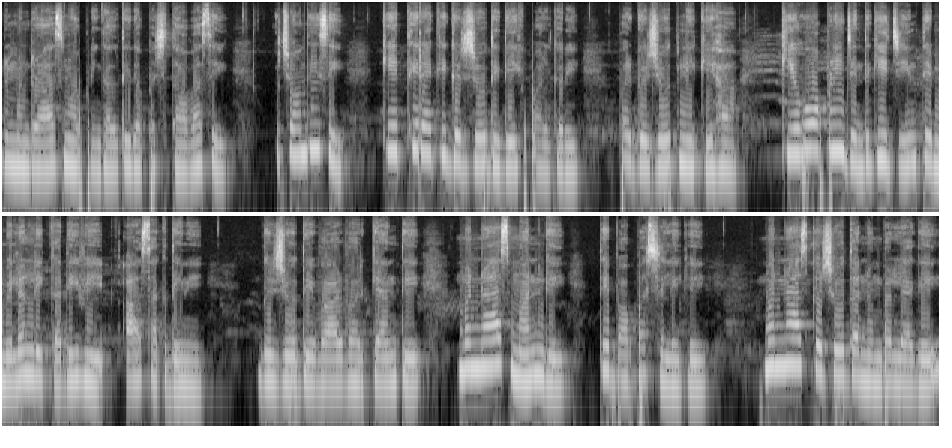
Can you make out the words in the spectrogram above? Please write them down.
ਪਰ ਮਨਰਾਜ ਨੂੰ ਆਪਣੀ ਗਲਤੀ ਦਾ ਪਛਤਾਵਾ ਸੀ। ਉਹ ਚਾਹੁੰਦੀ ਸੀ ਕਿ ਇੱਥੇ ਰਹਿ ਕੇ ਗੁਰਜੋਤ ਦੀ ਦੇਖਭਾਲ ਕਰੇ, ਪਰ ਗੁਰਜੋਤ ਨੇ ਕਿਹਾ ਕਿ ਉਹ ਆਪਣੀ ਜ਼ਿੰਦਗੀ ਜੀਣ ਤੇ ਮਿਲਣ ਲਈ ਕਦੀ ਵੀ ਆ ਸਕਦੇ ਨੇ। ਗੁਰਜੋਤ ਦੇ ਵਾਰ-ਵਾਰ ਕਹਿਣ ਤੇ ਮਨਰਾਜ ਮੰਨ ਗਈ ਤੇ ਵਾਪਸ ਚਲੀ ਗਈ। ਮਨਰਾਜ ਗੁਰਜੋਤ ਦਾ ਨੰਬਰ ਲੈ ਗਈ।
